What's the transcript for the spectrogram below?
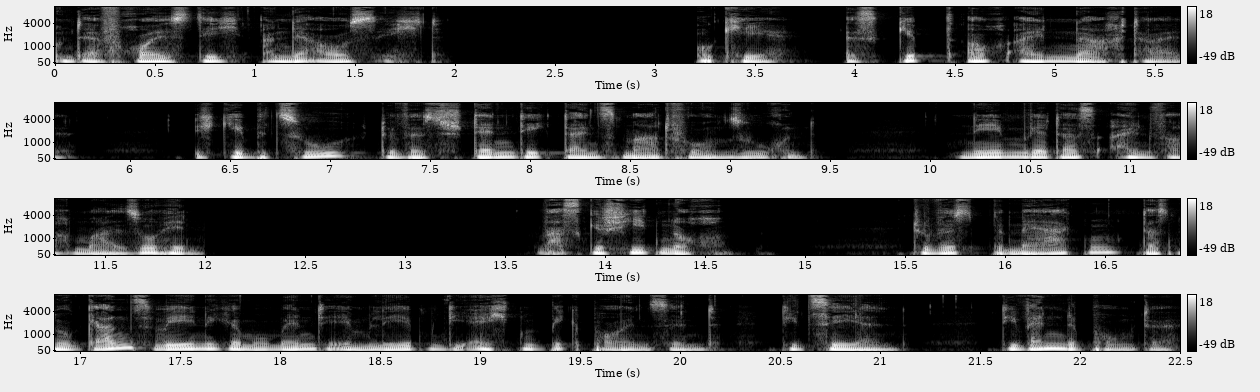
und erfreust dich an der Aussicht. Okay, es gibt auch einen Nachteil. Ich gebe zu, du wirst ständig dein Smartphone suchen. Nehmen wir das einfach mal so hin. Was geschieht noch? Du wirst bemerken, dass nur ganz wenige Momente im Leben die echten Big Points sind, die zählen, die Wendepunkte,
